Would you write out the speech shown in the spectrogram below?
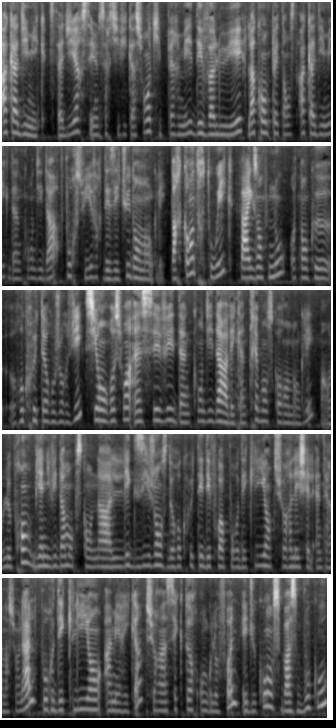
académiques. C'est-à-dire, c'est une certification qui permet d'évaluer la compétence académique d'un candidat pour suivre des études en anglais. Par contre, TOEIC, par exemple, nous, en tant que recruteurs aujourd'hui, si on reçoit un CV d'un candidat avec un très bon score en anglais, ben, on le prend, bien évidemment, parce qu'on a l'exigence de recruter des fois pour des clients sur l'échelle internationale, pour des clients américains, sur un secteur anglophone et du coup on se base beaucoup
